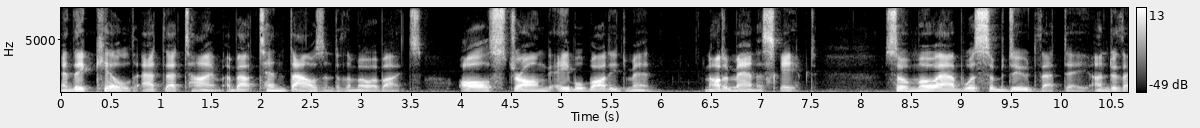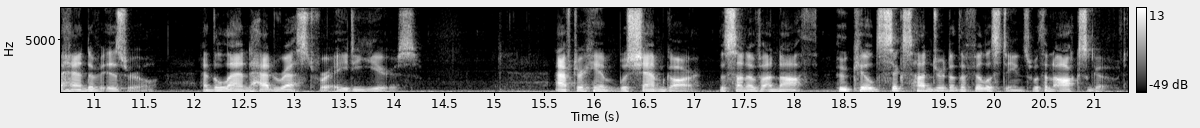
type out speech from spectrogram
And they killed at that time about ten thousand of the Moabites, all strong, able bodied men. Not a man escaped. So Moab was subdued that day under the hand of Israel, and the land had rest for eighty years. After him was Shamgar, the son of Anath, who killed six hundred of the Philistines with an ox goad,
